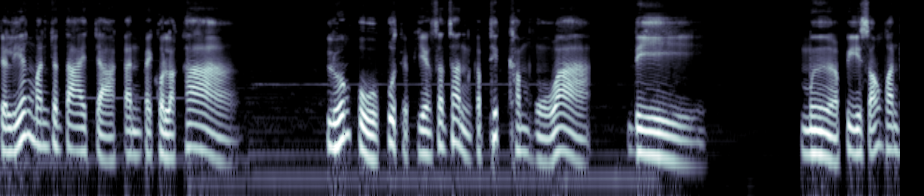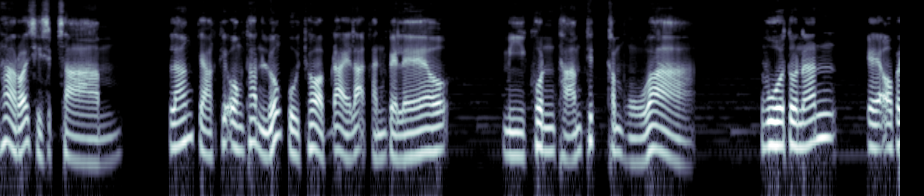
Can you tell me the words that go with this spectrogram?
จะเลี้ยงมันจนตายจากกันไปคนละข้าง หลวงปู่พูดแต่เพียงสั้นๆ กับทิดคำหูว่า ดี เมื่อปี 2543 หลังจากที่องค์ท่านหลวงปู่ชอบได้ละขันไปแล้ว มีคนถามทิดคำหูว่า วัวตัวนั้นแกเอาไป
